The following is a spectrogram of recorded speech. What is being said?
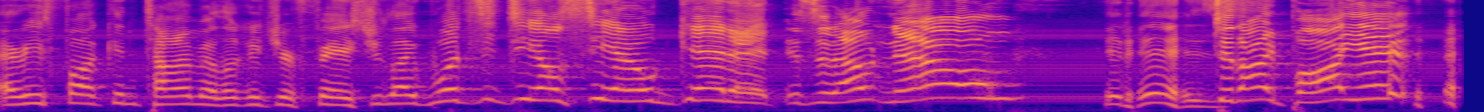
Every fucking time I look at your face, you're like, "What's the DLC? I don't get it." Is it out now? It is. Did I buy it?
